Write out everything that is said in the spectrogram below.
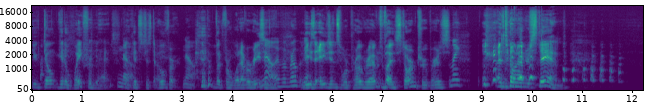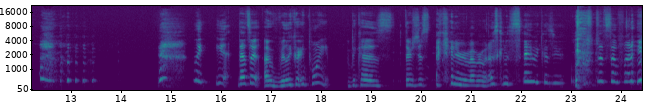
You don't get away from that. No. Like it's just over. No, but for whatever reason, no. If a robot, these agents were programmed by stormtroopers. like, I don't understand. like, yeah, that's a, a really great point because there's just I can't even remember what I was gonna say because you. That's so funny.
